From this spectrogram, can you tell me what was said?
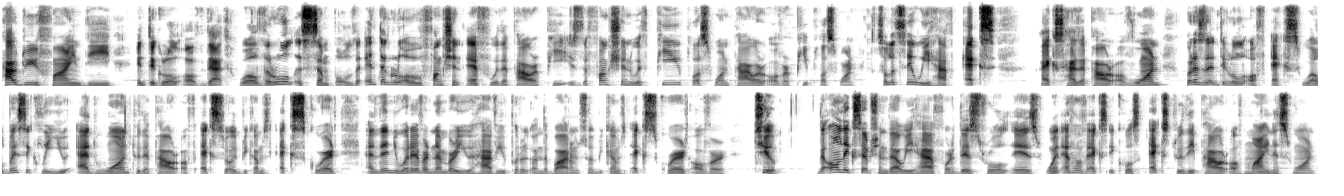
How do you find the integral of that? Well, the rule is simple. The integral of a function f with a power p is the function with p plus 1 power over p plus 1. So let's say we have x x has a power of 1. What is the integral of x? Well, basically you add 1 to the power of x, so it becomes x squared, and then whatever number you have, you put it on the bottom, so it becomes x squared over 2. The only exception that we have for this rule is when f of x equals x to the power of minus 1.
